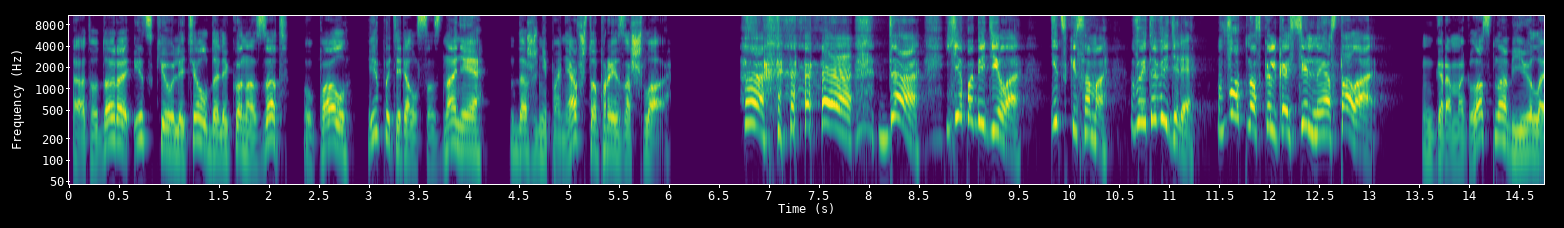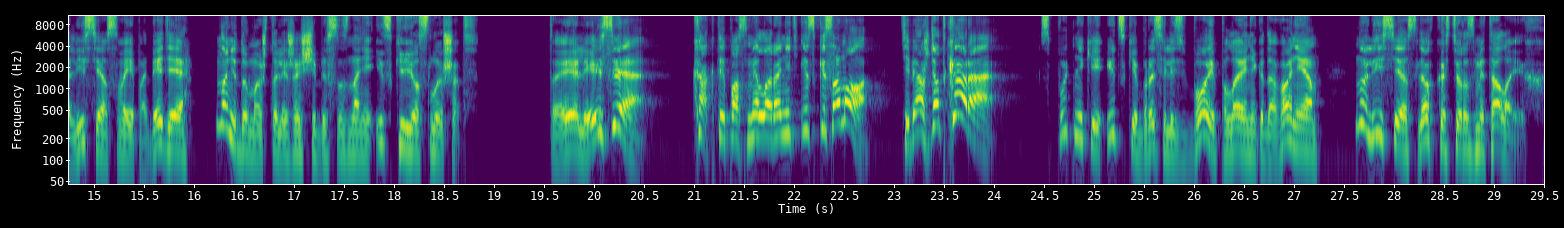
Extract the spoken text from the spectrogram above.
От удара Ицки улетел далеко назад, упал и потерял сознание, даже не поняв, что произошло. «Ха-ха-ха! Да! Я победила! Ицки сама, вы это видели? Вот насколько сильной я стала!» Громогласно объявила Лисия о своей победе, но не думаю, что лежащий без сознания Ицки её слышит. «Ты Лисия?» «Как ты посмела ранить Ицки само? Тебя ждёт кара!» Спутники Ицки бросились в бой, пылая негодованием, но Лисия с легкостью разметала их.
